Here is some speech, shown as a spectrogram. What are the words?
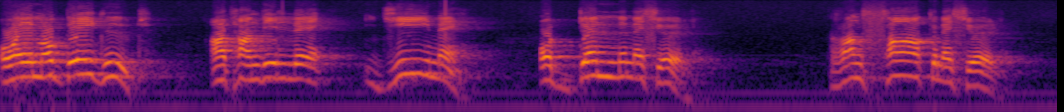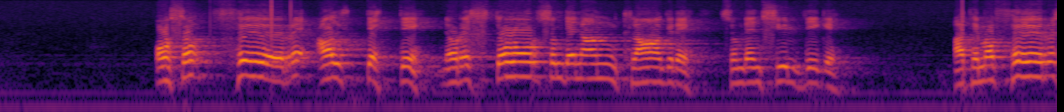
Og jeg må be Gud at Han vil gi meg og dømme meg sjøl, ransake meg sjøl, og så føre alt dette, når jeg står som den anklagede, som den skyldige, at jeg må føre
